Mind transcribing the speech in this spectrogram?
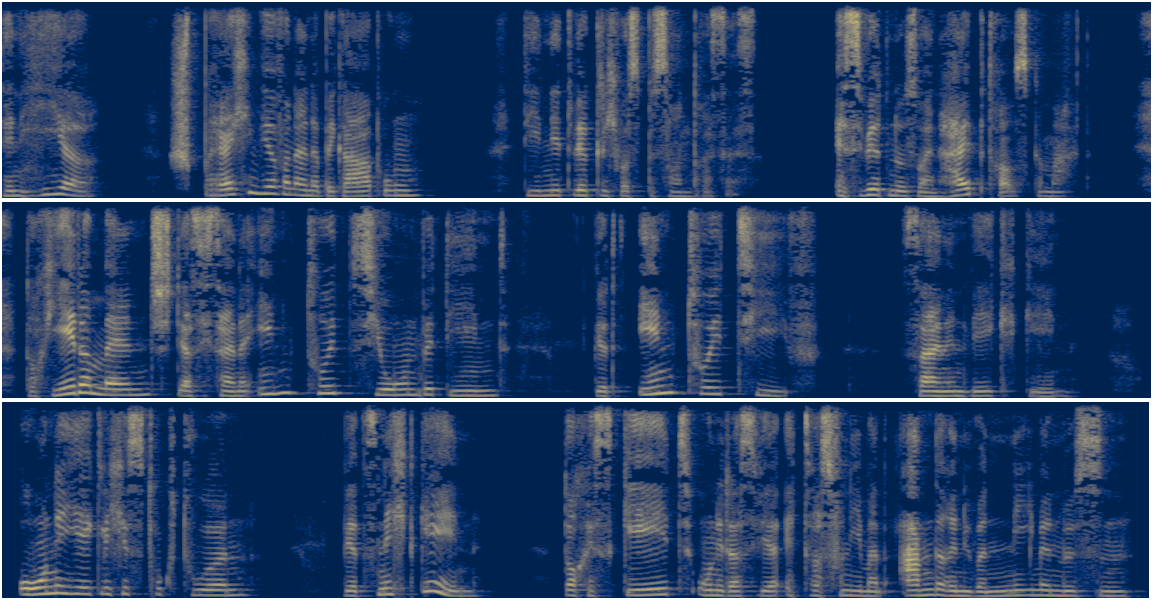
Denn hier sprechen wir von einer Begabung, die nicht wirklich was Besonderes ist. Es wird nur so ein Hype draus gemacht. Doch jeder Mensch, der sich seiner Intuition bedient, wird intuitiv seinen Weg gehen. Ohne jegliche Strukturen wird's nicht gehen. Doch es geht, ohne dass wir etwas von jemand anderen übernehmen müssen,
